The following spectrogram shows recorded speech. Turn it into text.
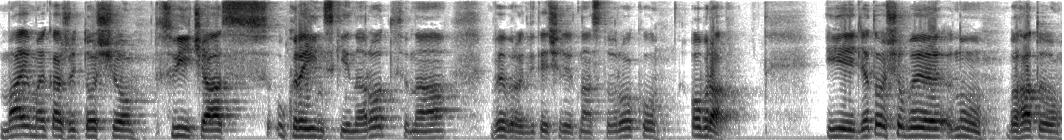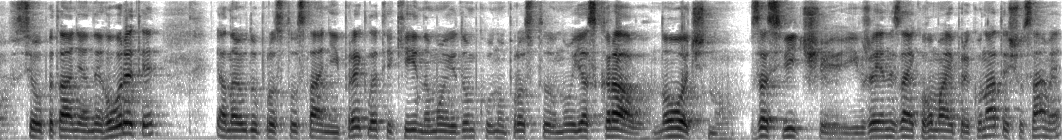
маємо, як кажуть, то, що в свій час український народ на виборах 2019 року обрав. І для того, щоб ну, багато з цього питання не говорити, я наведу просто останній приклад, який, на мою думку, ну просто ну, яскраво, наочно засвідчує. І вже я не знаю, кого маю переконати, що саме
